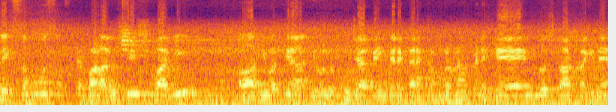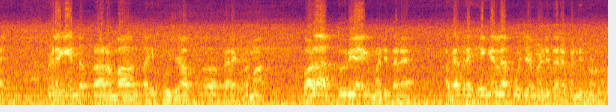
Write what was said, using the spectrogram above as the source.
ಕ್ಯಾಪಿನೆಕ್ ಸಮೂಹ ಸಂಸ್ಥೆ ಬಹಳ ವಿಶೇಷವಾಗಿ ಇವತ್ತಿನ ಈ ಒಂದು ಪೂಜಾ ಕೈಂಕರ್ಯ ಕಾರ್ಯಕ್ರಮಗಳನ್ನ ಬೆಳಗ್ಗೆಯಿಂದಲೂ ಸ್ಟಾರ್ಟ್ ಆಗಿದೆ. ಬೆಳಗ್ಗೆಯಿಂದ ಪ್ರಾರಂಭ ಆದಂಥ ಈ ಪೂಜಾ ಕಾರ್ಯಕ್ರಮ ಬಹಳ ಅದ್ದೂರಿಯಾಗಿ ಮಾಡಿದ್ದಾರೆ. ಹಾಗಾದರೆ ಹೇಗೆಲ್ಲ ಪೂಜೆ ಮಾಡಿದ್ದಾರೆ ಬನ್ನಿ ನೋಡೋಣ.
